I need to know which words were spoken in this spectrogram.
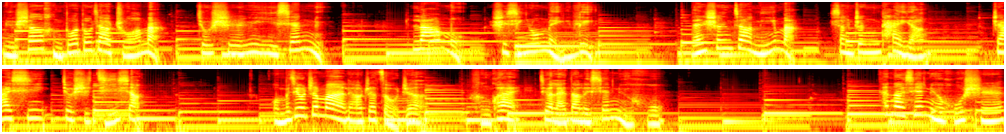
女生很多都叫卓玛，就是寓意仙女；拉姆是形容美丽；男生叫尼玛，象征太阳；扎西就是吉祥。我们就这么聊着走着，很快就来到了仙女湖。看到仙女湖时，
